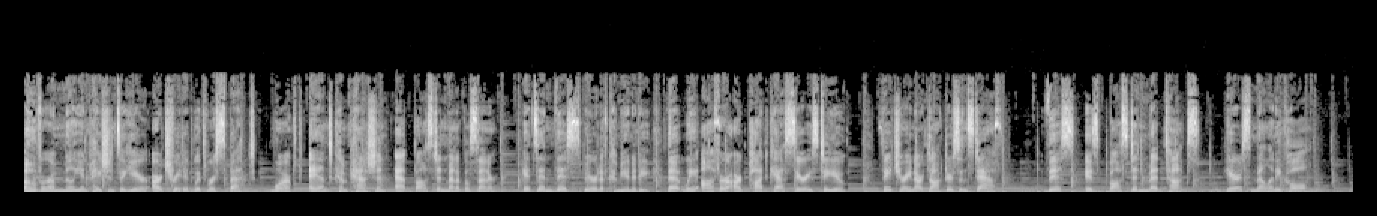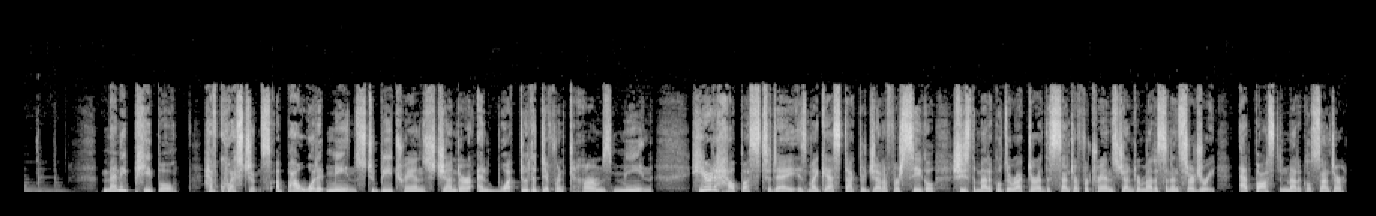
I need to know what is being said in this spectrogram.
Over a million patients a year are treated with respect, warmth, and compassion at Boston Medical Center. It's in this spirit of community that we offer our podcast series to you, featuring our doctors and staff. This is Boston Med Talks. Here's Melanie Cole. Many people have questions about what it means to be transgender and what do the different terms mean. Here to help us today is my guest, Dr. Jennifer Siegel. She's the medical director at the Center for Transgender Medicine and Surgery at Boston Medical Center.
